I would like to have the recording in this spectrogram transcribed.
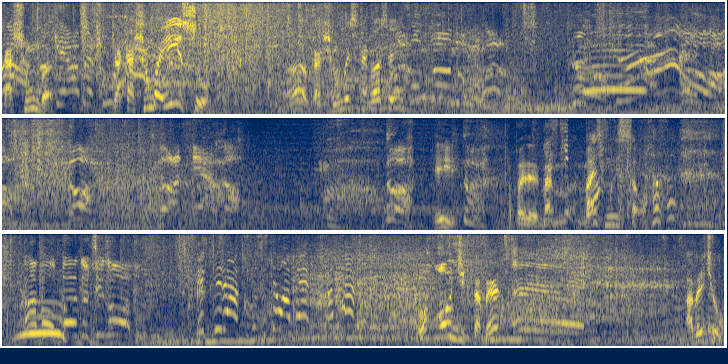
Cachumba. Já cachumba isso. Ah, cachumba esse negócio aí. Ih, rapaziada, mais, mais munição. Tá voltando de novo. Espiráculos estão abertos! Ataca! O- Onde que tá aberto? Abre, tio.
